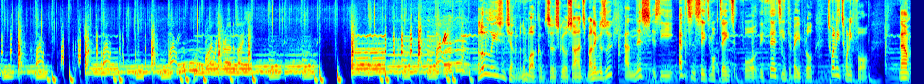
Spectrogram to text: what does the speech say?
Hello, ladies and gentlemen, and welcome to the School of Science. My name is Luke, and this is the Everton Stadium update for the 13th of April 2024. Now,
